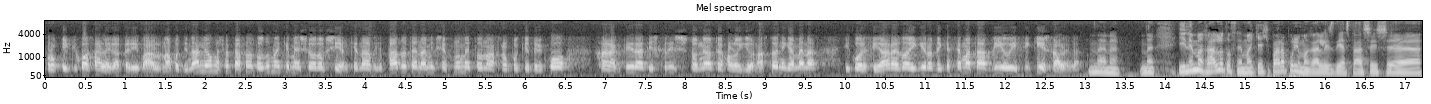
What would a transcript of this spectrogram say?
προκλητικό θα έλεγα περιβάλλον. Από την άλλη όμως πρέπει αυτό να το δούμε και με αισιοδοξία και να, πάντοτε να μην ξεχνούμε τον ανθρωποκεντρικό χαρακτήρα της χρήσης των νέων τεχνολογιών. Αυτό είναι για μένα η κορυφή. Άρα εδώ γύρονται και θέματα βιοειθικής θα έλεγα. Ναι, ναι. Ναι. Είναι μεγάλο το θέμα και έχει πάρα πολύ μεγάλες διαστάσεις ε,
